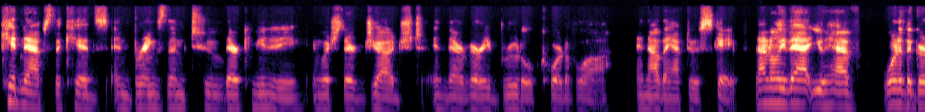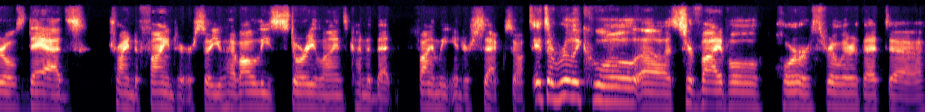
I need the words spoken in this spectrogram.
kidnaps the kids and brings them to their community in which they're judged in their very brutal court of law. And now they have to escape. Not only that, you have one of the girl's dads trying to find her. So you have all these storylines kind of that finally intersect. So it's a really cool uh, survival horror thriller that uh,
